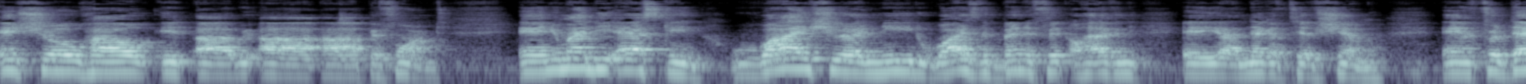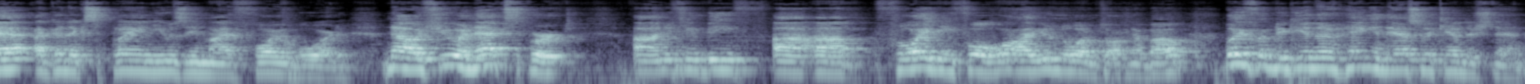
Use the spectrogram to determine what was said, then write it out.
and show how it uh, uh, uh, performed. And you might be asking why should I need, why is the benefit of having a uh, negative shim? And for that I'm gonna explain using my foil board. Now if you're an expert uh, and if you've been uh, uh, for a while, you know what I'm talking about. But if you're a beginner, hang in there so you can understand.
